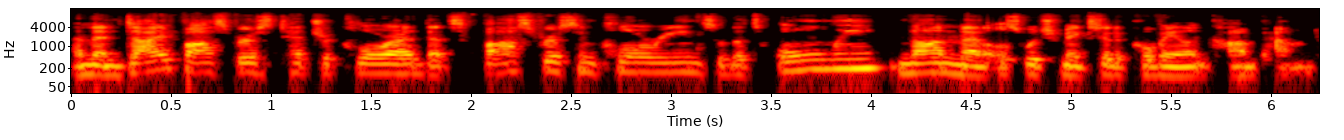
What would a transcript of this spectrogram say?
And then diphosphorus tetrachloride, that's phosphorus and chlorine, so that's only nonmetals, which makes it a covalent compound.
